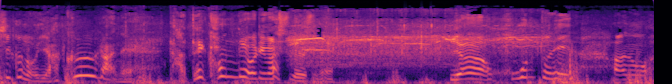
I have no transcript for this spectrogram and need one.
地区の役がね、立て込んでおりましてですね、いやー、本当に、あの、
